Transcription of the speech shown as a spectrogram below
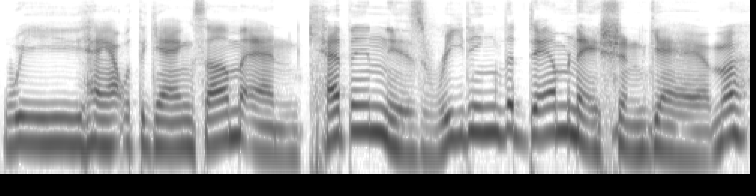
we hang out with the gang some, and Kevin is reading The Damnation Game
